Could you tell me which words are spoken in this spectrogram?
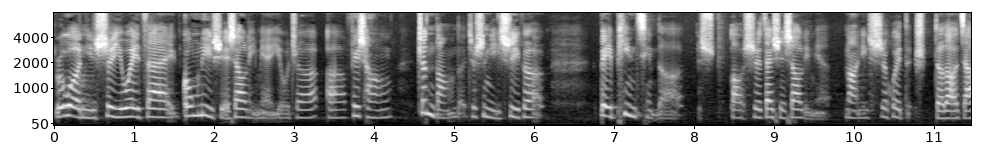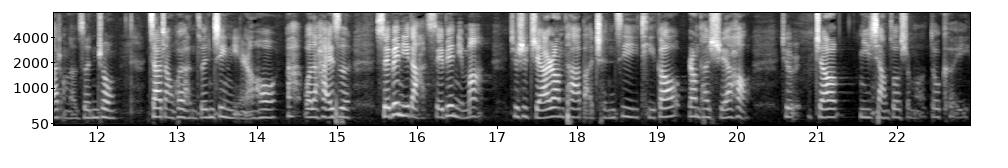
如果你是一位在公立学校里面有着呃非常正当的，就是你是一个被聘请的学老师，在学校里面，那你是会得得到家长的尊重。 家长会很尊敬你，然后啊，我的孩子随便你打，随便你骂，就是只要让他把成绩提高，让他学好，就是只要你想做什么都可以。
